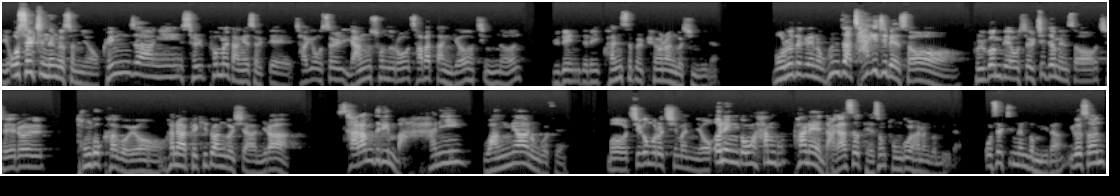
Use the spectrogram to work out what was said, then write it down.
이 옷을 찢는 것은요 굉장히 슬픔을 당했을 때 자기 옷을 양손으로 잡아당겨 찢는 유대인들의 관습을 표현한 것입니다. 모르드게는 혼자 자기 집에서 붉은 베옷을 찢으면서 죄를 통곡하고요 하나 앞에 기도한 것이 아니라 사람들이 많이 왕래하는 곳에 뭐 지금으로 치면요 은행동 한복판에 나가서 대성 통곡을 하는 겁니다. 옷을 찢는 겁니다. 이것은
